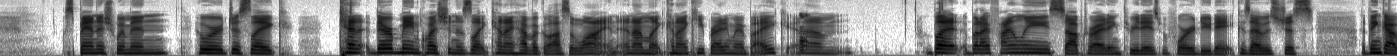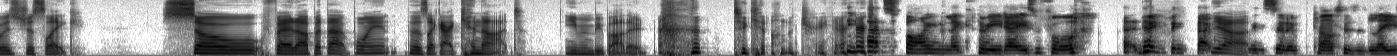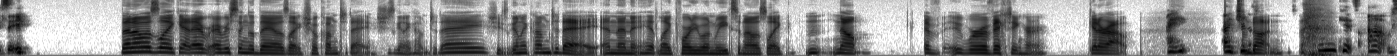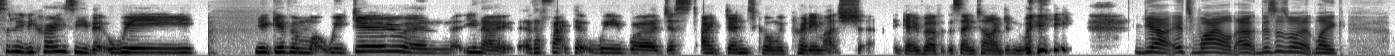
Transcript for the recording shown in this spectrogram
Spanish women who are just like can their main question is like can i have a glass of wine? And i'm like can i keep riding my bike? And um but but i finally stopped riding three days before a due date because i was just i think i was just like so fed up at that point that i was like i cannot even be bothered to get on the trainer. That's fine like three days before. I don't think that yeah. sort of classes is lazy then I was like, at every, every, single day, I was like, she'll come today. She's gonna come today. She's gonna come today. And then it hit like 41 weeks, and I was like, mm, no, ev- we're evicting her. Get her out. I I just think it's absolutely crazy that we you given what we do and you know the fact that we were just identical and we pretty much gave birth at the same time didn't we yeah it's wild uh, this is what like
